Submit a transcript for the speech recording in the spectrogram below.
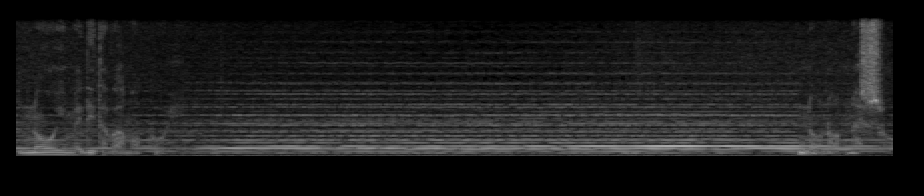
Noi meditavamo qui. Non ho nessuno.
